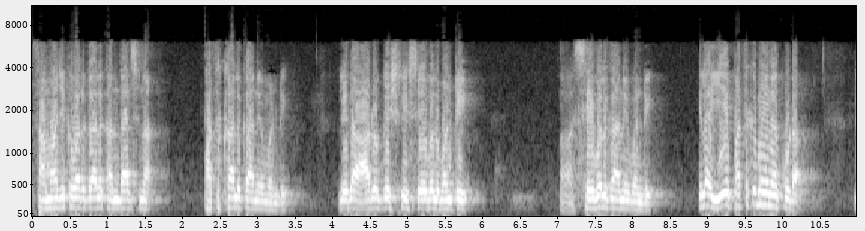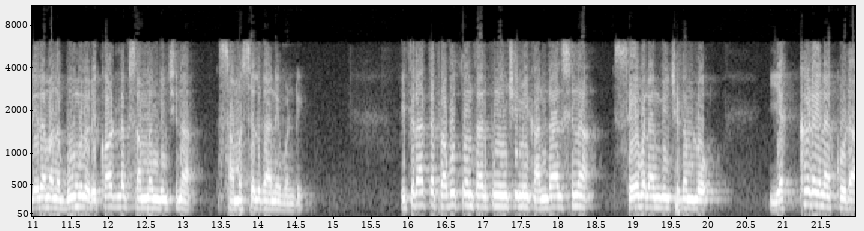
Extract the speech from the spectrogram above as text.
సామాజిక వర్గాలకు అందాల్సిన పథకాలు కానివ్వండి లేదా ఆరోగ్యశ్రీ సేవలు వంటి సేవలు కానివ్వండి ఇలా ఏ పథకమైనా కూడా లేదా మన భూముల రికార్డులకు సంబంధించిన సమస్యలు కానివ్వండి ఇతరత్ర ప్రభుత్వం తరపు నుంచి మీకు అందాల్సిన సేవలు అందించడంలో ఎక్కడైనా కూడా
